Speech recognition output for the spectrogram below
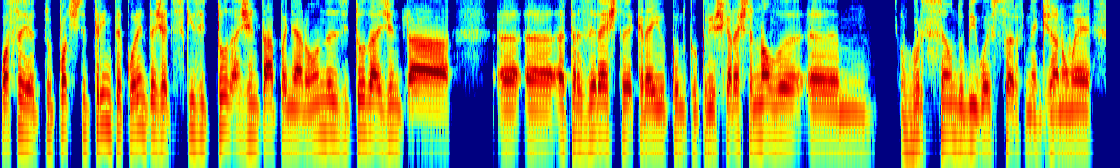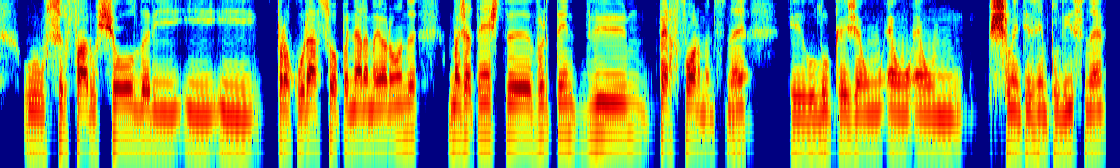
ou seja, tu podes ter 30, 40 jet skis e toda a gente está a apanhar ondas e toda a gente está a, a- a trazer esta, creio, quando que eu queria chegar, esta nova hum, versão do Big Wave Surf, né? que já não é o surfar o shoulder e, e- e procurar só apanhar a maior onda, mas já tem esta vertente de performance, né? Yeah. que o Lucas é um, é um, é um excelente exemplo disso, né?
